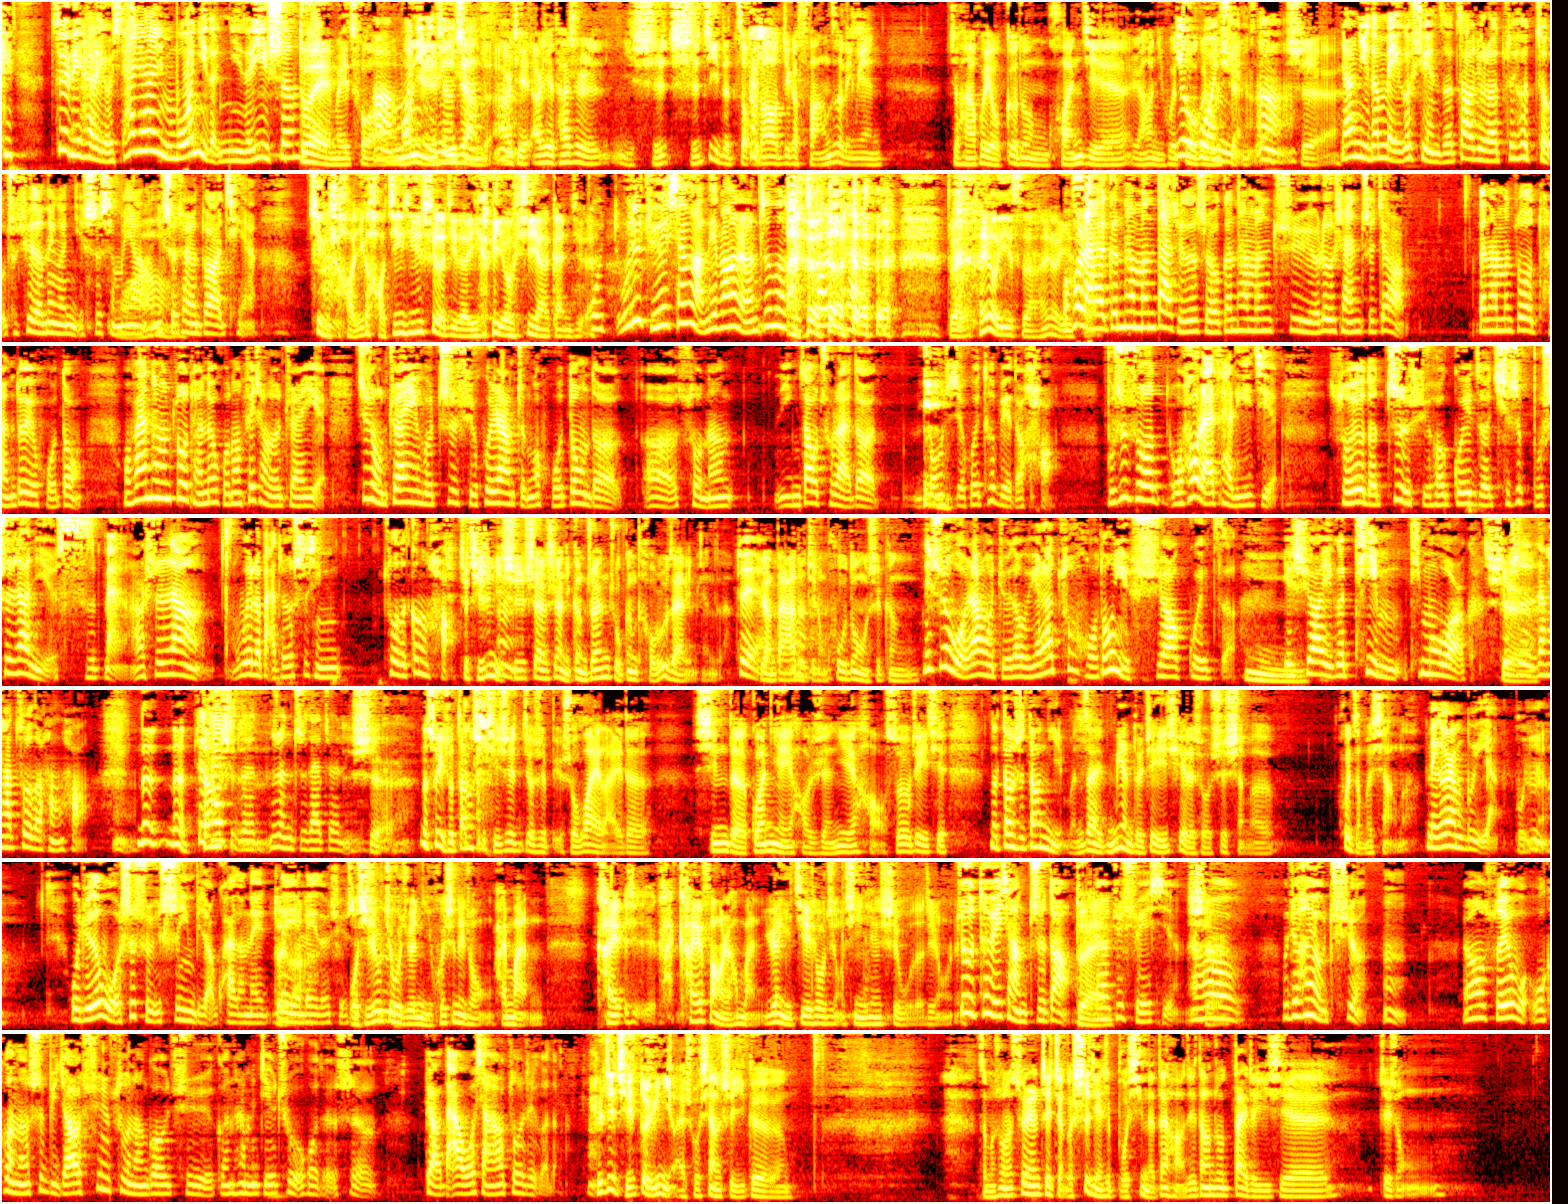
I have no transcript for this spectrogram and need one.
最厉害的游戏，它就让你模拟的你的一生。对，没错啊模拟人模拟你的一这样的，生嗯而且而且它是你实实际的走到这个房子里面，就还会有各种环节，然后你会诱惑你嗯是然后你的每个选择造就了最后走出去的那个你是什么样的，哦你手上有多少钱。这个是好一个好精心设计的一个游戏啊，感觉我我就觉得香港那帮人真的是超厉害。对，很有意思啊，很有意思。我后来还跟他们大学的时候跟他们去乐山支教，跟他们做团队活动。我发现他们做团队活动非常的专业，这种专业和秩序会让整个活动的呃所能营造出来的东西会特别的好。不是说我后来才理解，所有的秩序和规则其实不是让你死板，而是让为了把这个事情做得更好。就其实你是是让是让你更专注、更投入在里面的，对。让大家的这种互动是更那是我让我觉得，我原来做活动也需要规则，嗯。也需要一个 team teamwork，是。就是让他做得很好。那那最开始的认知在这里。是。那所以说当时其实就是比如说外来的新的观念也好，人也好，所有这一切，那当时当你们在面对这一切的时候是什么？会怎么想呢？每个人不一样。不一样，我觉得我是属于适应比较快的那那一类的学生。我其实就会觉得你会是那种还蛮开开开放，然后蛮愿意接受这种新鲜事物的这种人。就特别想知道，对然后去学习，然后我觉得很有趣，嗯，然后所以我我可能是比较迅速能够去跟他们接触，或者是表达我想要做这个的。可是这其实对于你来说像是一个怎么说呢？虽然这整个事件是不幸的，但好像这当中带着一些这种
